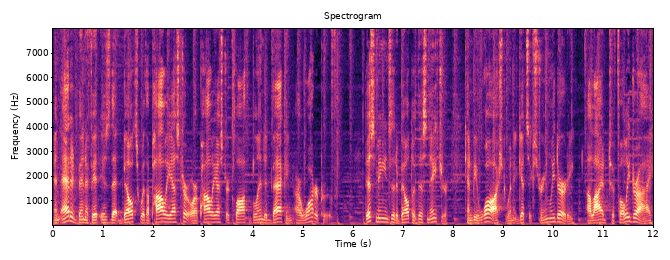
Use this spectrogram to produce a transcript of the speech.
An added benefit is that belts with a polyester or a polyester cloth blended backing are waterproof. This means that a belt of this nature can be washed when it gets extremely dirty, allowed to fully dry,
